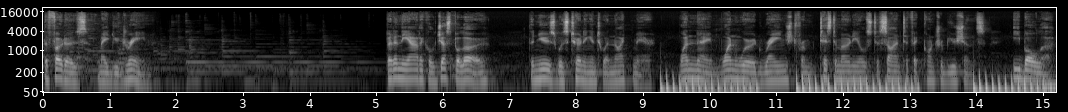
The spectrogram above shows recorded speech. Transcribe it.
The photos made you dream. But in the article just below, the news was turning into a nightmare. One name, one word ranged from testimonials to scientific contributions Ebola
